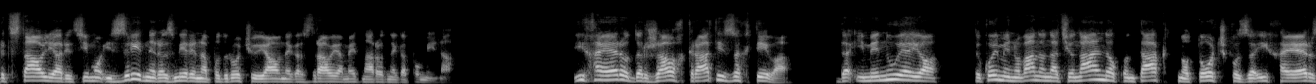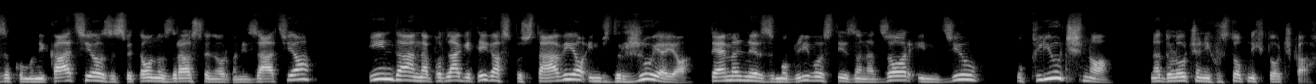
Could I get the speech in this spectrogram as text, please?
predstavlja recimo izredne razmere na področju javnega zdravja mednarodnega pomena. IHR od držav hkrati zahteva, da imenujejo tako imenovano nacionalno kontaktno točko za IHR za komunikacijo z Svetovno zdravstveno organizacijo, in da na podlagi tega vzpostavijo in vzdržujejo temeljne zmogljivosti za nadzor in odziv, vključno na določenih vstopnih točkah.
